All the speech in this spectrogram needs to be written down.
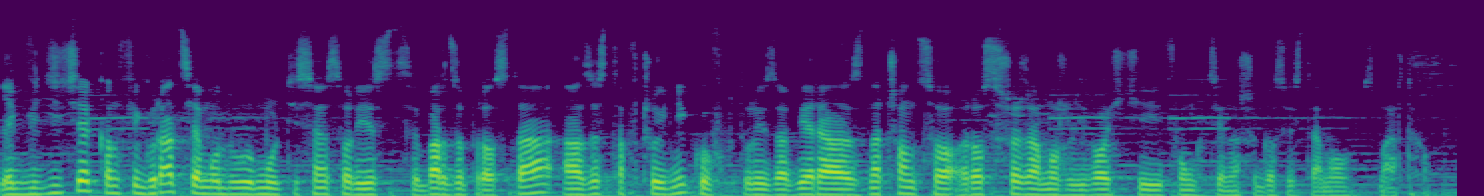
Jak widzicie, konfiguracja modułu multisensor jest bardzo prosta, a zestaw czujników, który zawiera, znacząco rozszerza możliwości i funkcje naszego systemu Smart Home.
